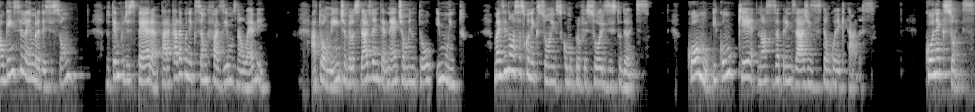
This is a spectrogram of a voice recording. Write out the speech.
Alguém se lembra desse som? Do tempo de espera para cada conexão que fazíamos na web? Atualmente, a velocidade da internet aumentou e muito. Mas e nossas conexões como professores e estudantes? Como e com o que nossas aprendizagens estão conectadas? Conexões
